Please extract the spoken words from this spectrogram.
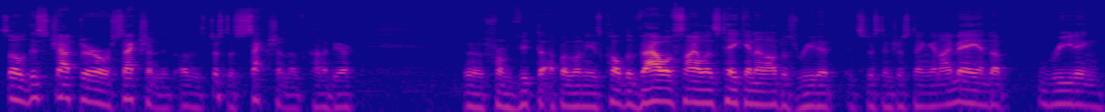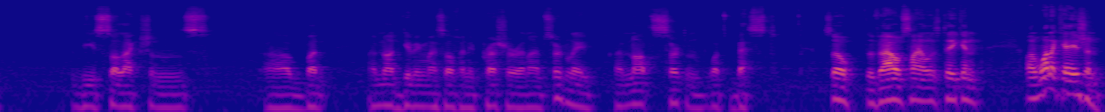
So this chapter or section, it's just a section of Conybeare uh, from Vita Apolloni is called "The Vow of Silence Taken," and I'll just read it. It's just interesting, and I may end up reading these selections uh, but I'm not giving myself any pressure, and I'm certainly I'm not certain what's best. So the vow of silence taken on one occasion.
